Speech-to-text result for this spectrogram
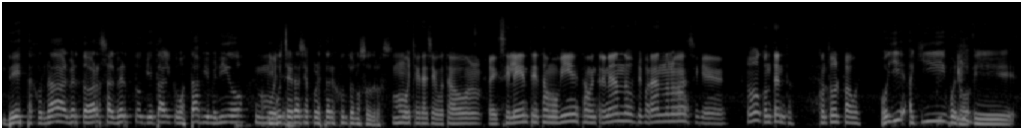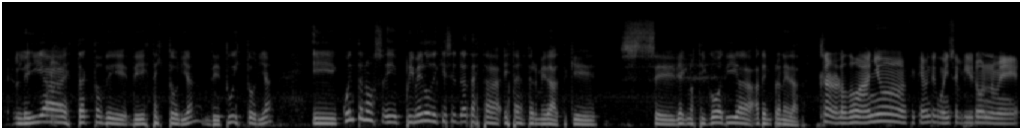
de esta jornada, Alberto Barza. Alberto, ¿qué tal? ¿Cómo estás? Bienvenido y muchas gracias por estar junto a nosotros. Muchas gracias, Gustavo. Excelente, estamos bien, estamos entrenando, preparándonos, así que, no, contento, con todo el power. Oye, aquí, bueno, eh, leía extractos de, esta historia, de tu historia. Eh, cuéntanos eh, primero de qué se trata esta, esta enfermedad que se diagnosticó a ti a, temprana edad? Claro, a los dos años, efectivamente, como dice el libro, me,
